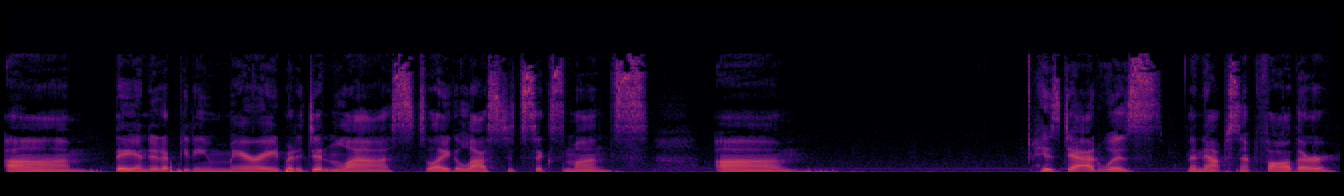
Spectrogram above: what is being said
um, they ended up getting married, but it didn't last. Like it lasted six months. Um, his dad was an absent father.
